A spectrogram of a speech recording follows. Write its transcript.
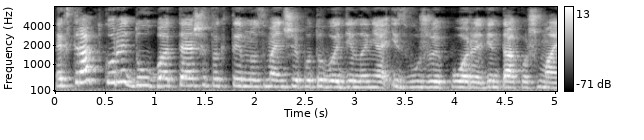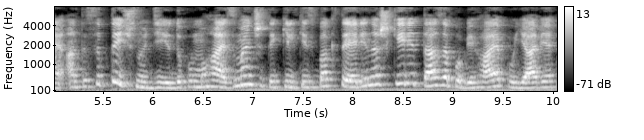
Екстракт кори дуба теж ефективно зменшує потовиділення і звужує пори. Він також має антисептичну дію, допомагає зменшити кількість бактерій на шкірі та запобігає появі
